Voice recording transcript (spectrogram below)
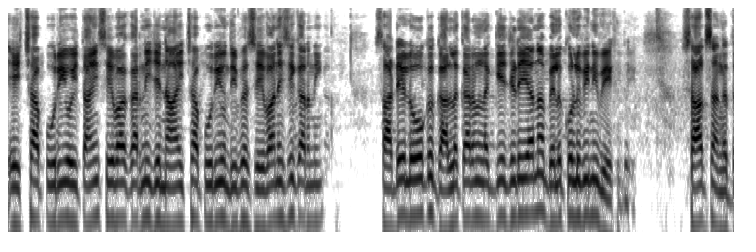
ਇੱਛਾ ਪੂਰੀ ਹੋਈ ਤਾਂ ਹੀ ਸੇਵਾ ਕਰਨੀ, ਜੇ ਨਾ ਇੱਛਾ ਪੂਰੀ ਹੁੰਦੀ ਫਿਰ ਸੇਵਾ ਨਹੀਂ ਸੀ ਕਰਨੀ। ਸਾਡੇ ਲੋਕ ਗੱਲ ਕਰਨ ਲੱਗੇ ਜਿਹੜੇ ਆ ਨਾ ਬਿਲਕੁਲ ਵੀ ਨਹੀਂ ਵੇਖਦੇ। ਸਾਧ ਸੰਗਤ,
